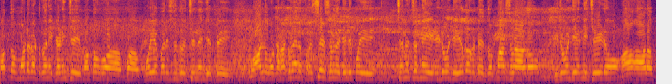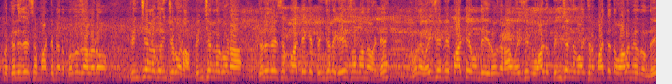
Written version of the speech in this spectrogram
మొత్తం మూట కట్టుకొని ఇక్కడి నుంచి మొత్తం పో- పోయే పరిస్థితి వచ్చిందని చెప్పి వాళ్ళు ఒక రకమైన ఫ్రస్ట్రేషన్లోకి వెళ్ళిపోయి చిన్న చిన్న ఇటువంటి ఏదో ఒకటి దుర్భాషలు ఆడడం ఇటువంటివన్నీ చేయడం వాళ్ళ తెలుగుదేశం పార్టీ మీద బుర్ర చల్లడం పింఛన్ల గురించి కూడా పింఛన్లు కూడా తెలుగుదేశం పార్టీకి పింఛన్లకు ఏం సంబంధం అండి? వైసీపీ పార్టీ ఉంది ఈ రోజున వైసీపీ వాళ్ళు పింఛన్లు ఇవ్వాల్సిన బాధ్యత వాళ్ళ మీద ఉంది.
